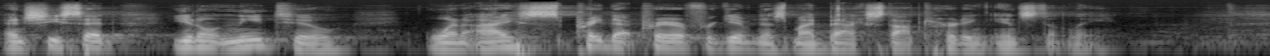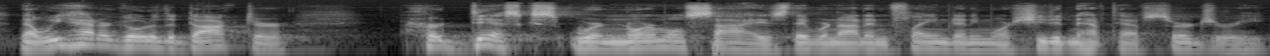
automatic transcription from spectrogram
And she said, you don't need to. When I prayed that prayer of forgiveness, my back stopped hurting instantly. Now, we had her go to the doctor. Her discs were normal size, they were not inflamed anymore. She didn't have to have surgery.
